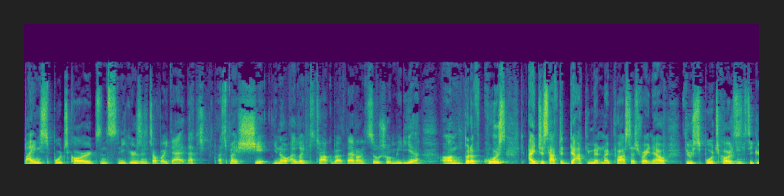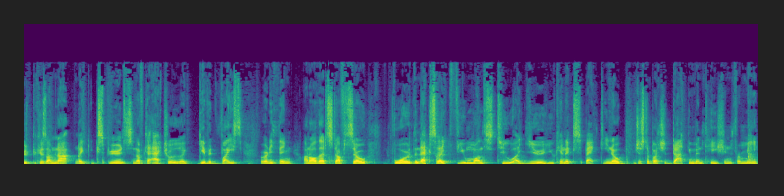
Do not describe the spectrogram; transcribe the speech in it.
buying sports cards and sneakers and stuff like that that's that's my shit you know? I like to talk about that on social media. Um but of course i just have to document my process right now through sports cards and sneakers because i'm not like experienced enough to actually like give advice or anything on all that stuff. So for the next like few months to a year you can expect you know just a bunch of documentation from me.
